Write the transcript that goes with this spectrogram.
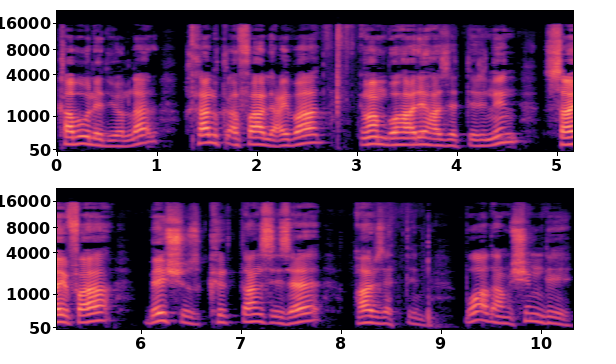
kabul ediyorlar. Halk Afal İbad İmam Buhari Hazretleri'nin sayfa 540'tan size arz ettim. Bu adam şimdi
